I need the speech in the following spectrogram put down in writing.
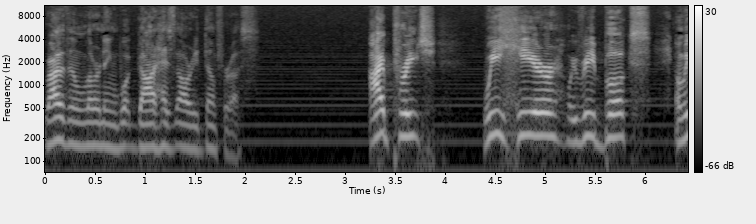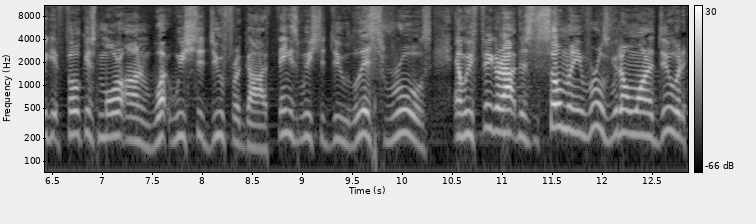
rather than learning what God has already done for us. I preach, we hear, we read books, and we get focused more on what we should do for God, things we should do, lists, rules. And we figure out there's so many rules, we don't want to do it.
